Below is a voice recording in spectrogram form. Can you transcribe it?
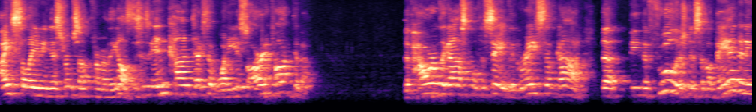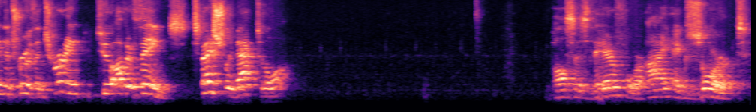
isolating this from some, from everything else. This is in context of what he has already talked about. The power of the gospel to save, the grace of God, the, the, the foolishness of abandoning the truth and turning to other things, especially back to the law. Paul says, Therefore, I exhort.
